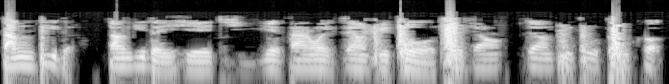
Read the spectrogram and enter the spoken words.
当地的当地的一些企业单位，这样去做促销，这样去做顾客。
